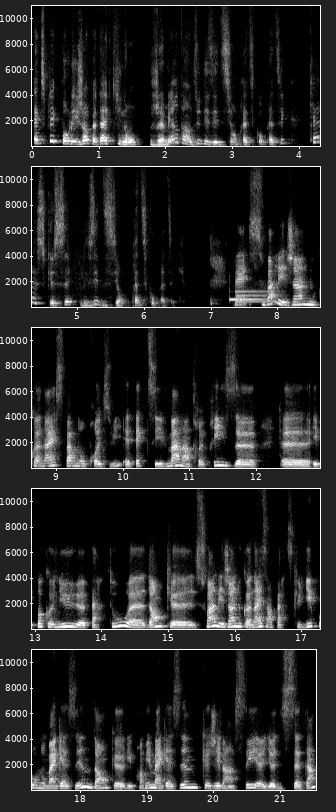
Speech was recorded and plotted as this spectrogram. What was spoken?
Explique pour les gens peut-être qui n'ont jamais entendu des éditions pratico-pratiques, qu'est-ce que c'est les éditions pratico-pratiques? Bien, souvent, les gens nous connaissent par nos produits. Effectivement, l'entreprise n'est euh, euh, pas connue euh, partout. donc, souvent, les gens nous connaissent en particulier pour nos magazines. Donc, les premiers magazines que j'ai lancés il y a 17 ans,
